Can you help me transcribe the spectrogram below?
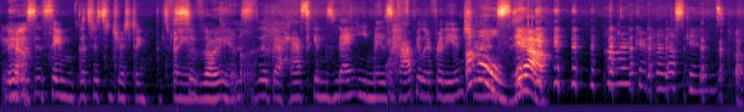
it yeah was the same. That's just interesting. That's funny. savannah the, the Haskins name is popular for the oh, insurance. Oh, yeah. Haskins. Oh,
